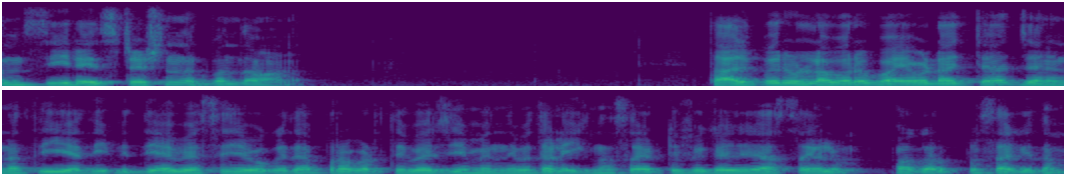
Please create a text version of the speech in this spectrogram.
M C registration നിർബന്ധമാണ്. താല്പര്യമുള്ളവർ ബയോഡാറ്റ ജനന തീയതി വിദ്യാഭ്യാസ യോഗ്യത പ്രവൃത്തി പരിചയം എന്നിവ തെളിയിക്കുന്ന സർട്ടിഫിക്കറ്റ് അസലും പകർപ്പ് സഹിതം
